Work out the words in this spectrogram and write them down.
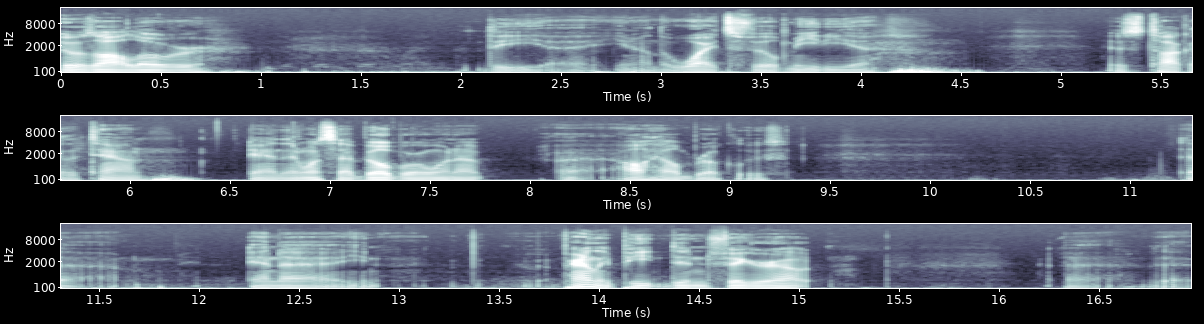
it was all over the, uh, you know, the Whitesville media. Was talk of the town, and then once that billboard went up, uh, all hell broke loose. Uh, and uh, you know, apparently Pete didn't figure out uh, that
